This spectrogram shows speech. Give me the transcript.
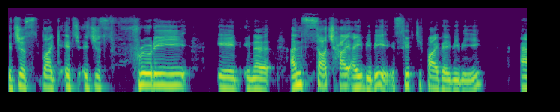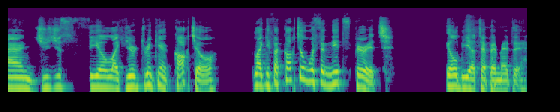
It's just like it's it's just fruity in in a and such high ABV. It's 55 ABV, and you just feel like you're drinking a cocktail. Like if a cocktail was a neat spirit, it'll be a tepemete.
